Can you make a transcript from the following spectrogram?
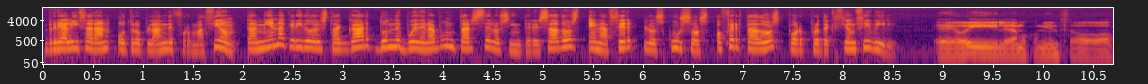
realizarán otro plan de formación. También ha querido destacar dónde pueden apuntarse los interesados en hacer los cursos ofertados por Protección Civil. Eh, hoy le damos comienzo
